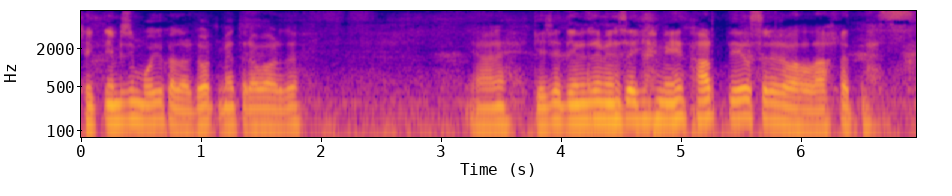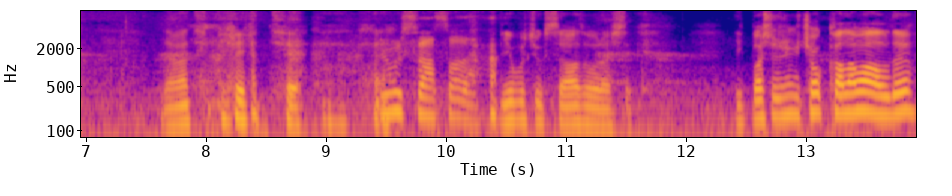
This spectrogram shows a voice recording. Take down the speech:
Teknemizin boyu kadar. 4 metre vardı. Yani gece denize menize girmeyin. Hard diye ısırır vallahi affetmez. Levent'in bile bitti. Bir buçuk saat sonra. bir buçuk saat uğraştık. İlk başta çünkü çok kalama aldı.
